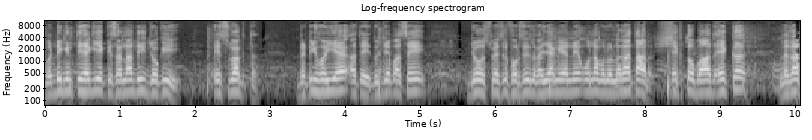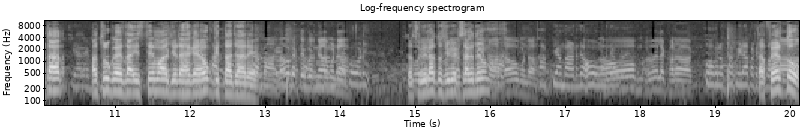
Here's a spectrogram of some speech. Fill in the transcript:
ਵੱਡੀ ਗਿਣਤੀ ਹੈਗੀ ਹੈ ਕਿਸਾਨਾਂ ਦੀ ਜੋ ਕਿ ਇਸ ਵਕਤ ਡਟੀ ਹੋਈ ਹੈ ਅਤੇ ਦੂਜੇ ਪਾਸੇ ਜੋ ਸਪੈਸ਼ਲ ਫੋਰਸਿਸ ਲਗਾਈਆਂ ਗਈਆਂ ਨੇ ਉਹਨਾਂ ਵੱਲੋਂ ਲਗਾਤਾਰ ਇੱਕ ਤੋਂ ਬਾਅਦ ਇੱਕ ਲਗਾਤਾਰ ਅਥਰੂ ਗੈਸ ਦਾ ਇਸਤੇਮਾਲ ਜਿਹੜਾ ਹੈਗਾ ਉਹ ਕੀਤਾ ਜਾ ਰਿਹਾ ਹੈ। ਤਸਵੀਰਾਂ ਤੁਸੀਂ ਵੇਖ ਸਕਦੇ ਹੋ। ਤਾਂ ਫਿਰ ਤੋਂ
